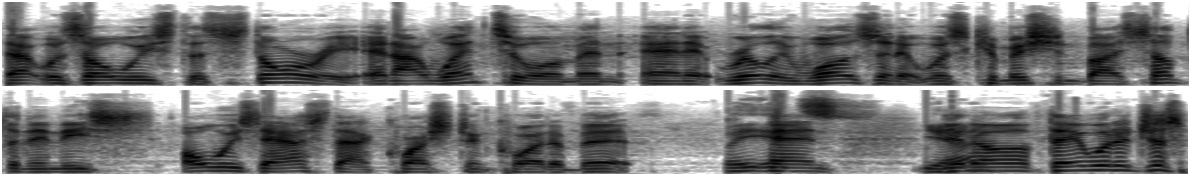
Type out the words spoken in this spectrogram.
That was always the story. And I went to him, and, and it really wasn't. It was commissioned by something. And he's always asked that question quite a bit. And yeah. you know, if they would have just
